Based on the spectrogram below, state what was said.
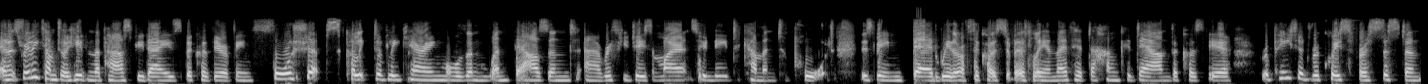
And it's really come to a head in the past few days because there have been four ships collectively carrying more than 1,000 uh, refugees and migrants who need to come into port. There's been bad weather off the coast of Italy, and they've had to hunker down because their repeated requests for assistance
